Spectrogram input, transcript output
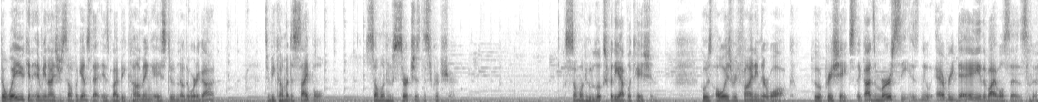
The way you can immunize yourself against that is by becoming a student of the Word of God, to become a disciple, someone who searches the Scripture, someone who looks for the application, who is always refining their walk, who appreciates that God's mercy is new every day, the Bible says.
